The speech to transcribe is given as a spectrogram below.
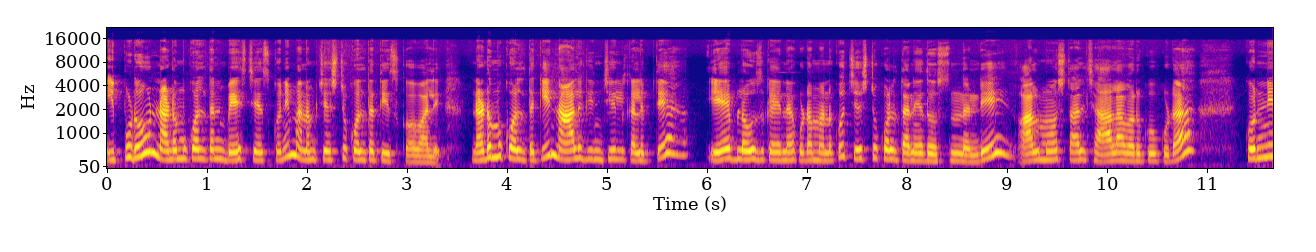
ఇప్పుడు నడుము కొలతను బేస్ చేసుకొని మనం చెస్ట్ కొలత తీసుకోవాలి. నడుము కొలతకి నాలుగు ఇంచీలు కలిపితే ఏ బ్లౌజ్కైనా కూడా మనకు చెస్ట్ కొలత అనేది వస్తుందండి. ఆల్మోస్ట్ ఆల్ చాలా వరకు కూడా కొన్ని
